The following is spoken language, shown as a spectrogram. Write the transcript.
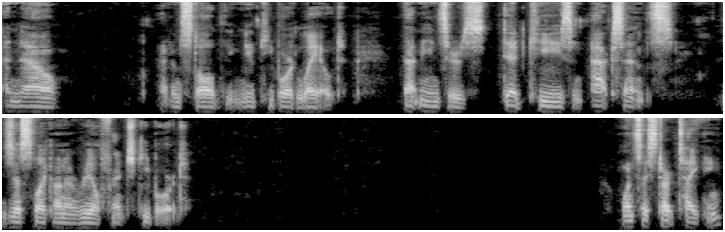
And now I've installed the new keyboard layout. That means there's dead keys and accents, just like on a real French keyboard. Once I start typing,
